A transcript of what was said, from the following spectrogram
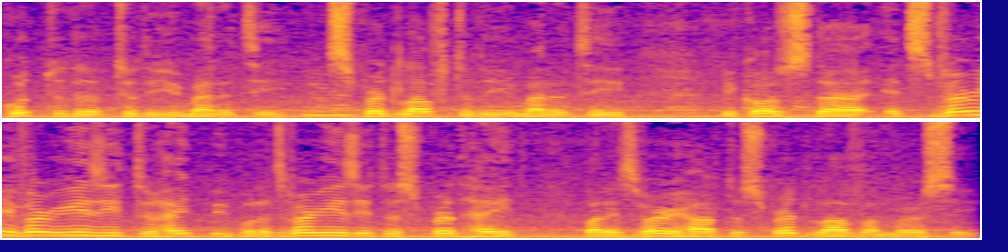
good to the, to the humanity, spread love to the humanity, because the, it's very, very easy to hate people, it's very easy to spread hate, but it's very hard to spread love and mercy.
